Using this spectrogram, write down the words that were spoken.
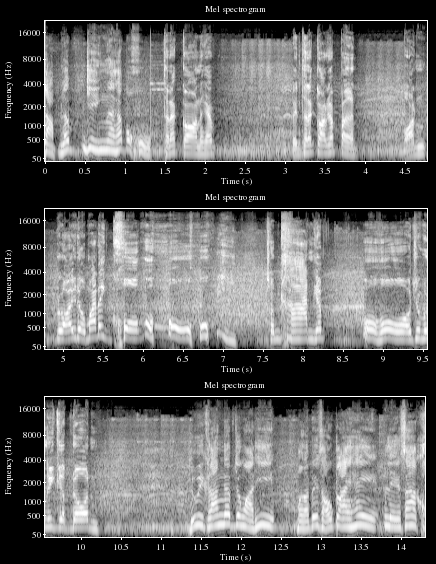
จับแล้วยิงนะครับโอ้โหธนกรนะครับ เป็นธนกรครับเปิดบอลลอยโดดมาได้โขกโอ้โหชนคานครับ โอ้โหชลบุรีเกือบโดน ดูอีกครั้งครับจังหวะที่เปิดไปเสาไกลให้เลซ่าโค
